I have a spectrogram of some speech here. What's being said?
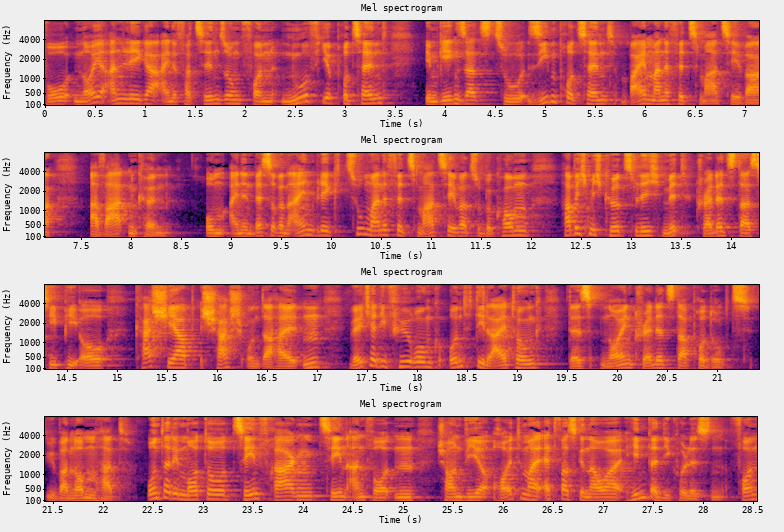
wo neue Anleger eine Verzinsung von nur 4% im Gegensatz zu 7% bei Manifit Smart Saver erwarten können. Um einen besseren Einblick zu Manifit Smart Saver zu bekommen, habe ich mich kürzlich mit CreditStar CPO Kashyap Shash unterhalten, welcher die Führung und die Leitung des neuen CreditStar Produkts übernommen hat. Unter dem Motto 10 Fragen, 10 Antworten schauen wir heute mal etwas genauer hinter die Kulissen von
